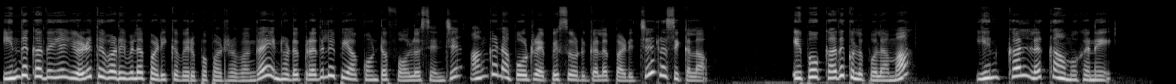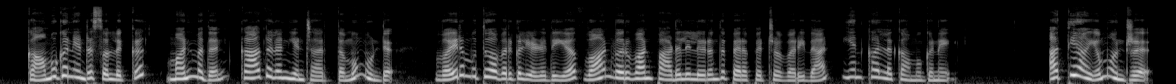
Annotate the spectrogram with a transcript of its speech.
இந்த கதையை எழுத்து வடிவில் படிக்க விருப்பப்படுறவங்க என்னோட பிரதிலிபி அக்கௌண்ட்டை ஃபாலோ செஞ்சு அங்க நான் போடுற எபிசோடுகளை படிச்சு ரசிக்கலாம். இப்போ கதைக்குள்ள போலாமா? என் கள்ள காமுகனே. காமுகன் என்ற சொல்லுக்கு மன்மதன் காதலன் என்ற அர்த்தமும் உண்டு. வைரமுத்து அவர்கள் எழுதிய வான் வருவான் பாடலிலிருந்து பெறப்பெற்ற வரிதான் என் கள்ள காமுகனே. அத்தியாயம் ஒன்று.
